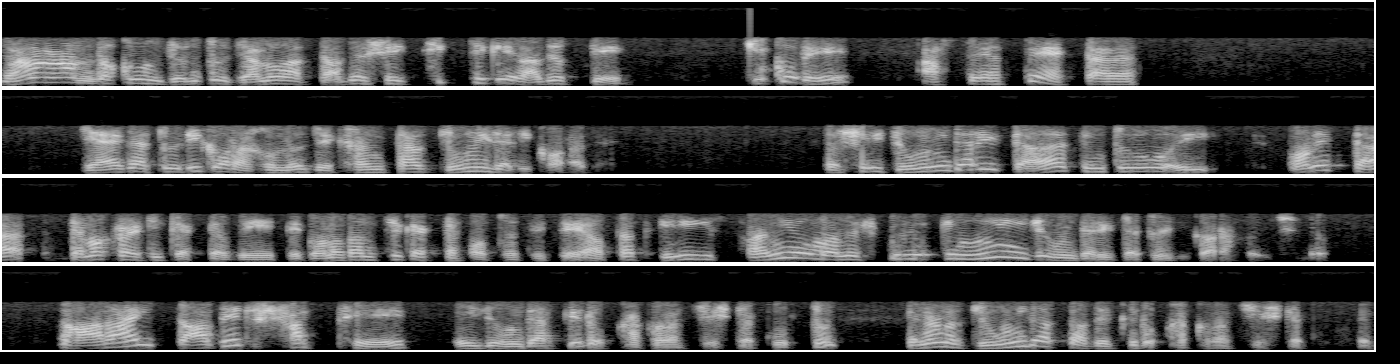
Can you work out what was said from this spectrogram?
নানান রকম জন্তু, জানোয়ার, তাদের সেই ঠিক থেকে রাজত্বে কি করে আস্তে আস্তে একটা জায়গা তৈরি করা হলো যেখানটা জমিদারি করা যায়। তো সেই জমিদারিটা কিন্তু ওই অনেকটা ডেমোক্রেটিক একটা ওয়েতে গণতান্ত্রিক একটা পদ্ধতিতে, অর্থাৎ এই স্থানীয় মানুষগুলোকে নিয়েই জমিদারিটা তৈরি করা হয়েছিল। তারাই তাদের স্বার্থে এই জমিদারকে রক্ষা করার চেষ্টা করত, কেননা জমিদার তাদেরকে রক্ষা করার চেষ্টা করতেন।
